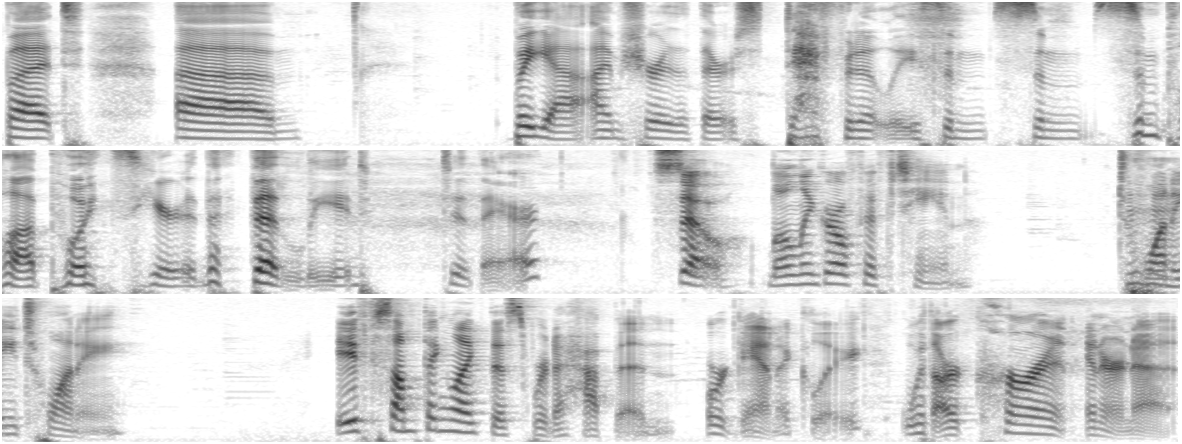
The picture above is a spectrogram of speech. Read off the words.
but um, but yeah, I'm sure that there's definitely some some some plot points here that that lead to there. So, Lonely Girl 15, Mm-hmm. 2020. If something like this were to happen organically with our current internet,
